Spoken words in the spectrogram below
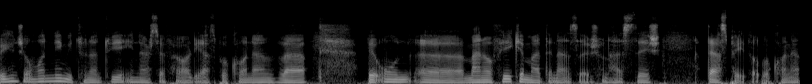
و این عنوان نمی‌تونن توی این عرصه فعالیت بکنن و به اون منافعی که مد نظرشون هستش دست پیدا بکنن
